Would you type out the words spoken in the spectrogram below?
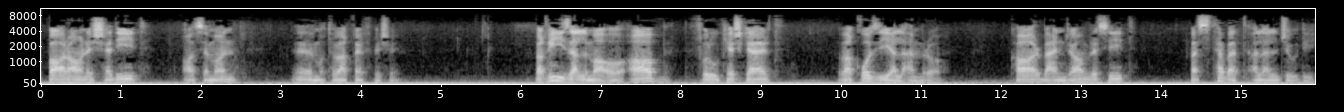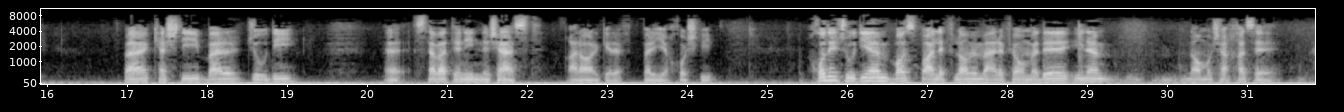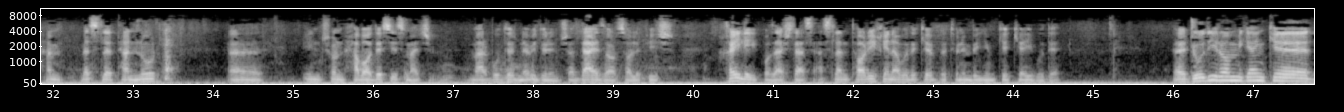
باران شدید آسمان متوقف بشه. و غیز الماء آب فروکش کرد و قضی الامر. کار به انجام رسید. و استوت علی الجودی. و کشتی بر جودی استوت یعنی نشست قرار گرفت برای خشکی. خود جودی هم باز با الفلام معرفه اومده اینم نامشخصه. هم مثل تنور این چون حوادثی است مربوط نمی‌دونیم شاید ده هزار سال پیش. خیلی گذشته است. اصلا تاریخی نبوده که بتونیم بگیم که کی بوده. جودی رو میگن که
